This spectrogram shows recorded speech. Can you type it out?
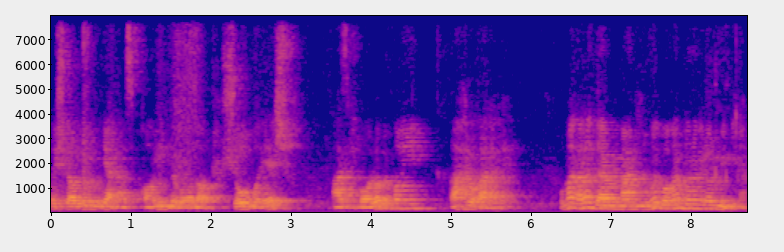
اشراقیون میگن از پایین به بالا شوق و عشق از بالا به پایین قهر و غلبه خب من الان در منظومه واقعا دارم اینا رو می‌بینم.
